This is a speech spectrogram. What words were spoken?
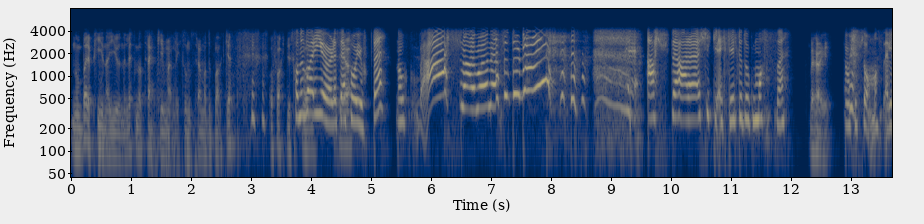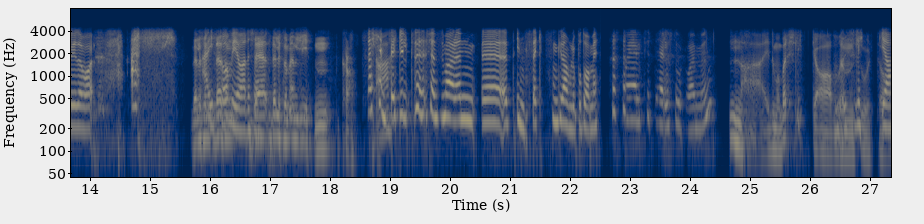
nå bare piner jeg Juni litt med å trekke meg litt sånn frem og tilbake. Og faktisk Kan du bare gjøre det så jeg Ja. får gjort det? Nå, æsj, nå er det majones så stort her! Æsj, det her er skikkelig ekkelt. Det tok masse. Beklager. Det var ikke så masse. Eller det var Æsj! Det er, liksom, Nei, det, er så sånn, mye var det skjedd. det, det er liksom en liten klatt. Det er kjempeekkelt. Det kjennes som jeg har en, uh, et insekt som kravler på tåa mi. Må jeg putte hele stortåa i munnen? Nei, du må bare slikke av den stortåa. Ja.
